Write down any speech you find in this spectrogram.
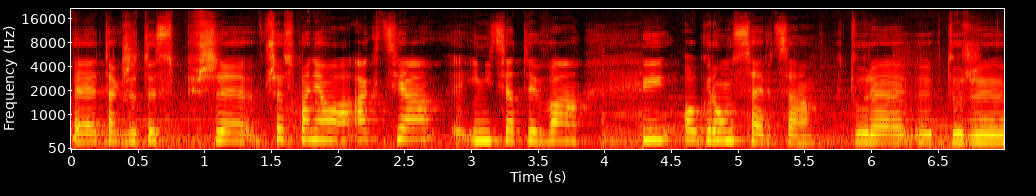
E, Także to jest prze, przewspaniała akcja, e, inicjatywa i ogrom serca, które, e, którzy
